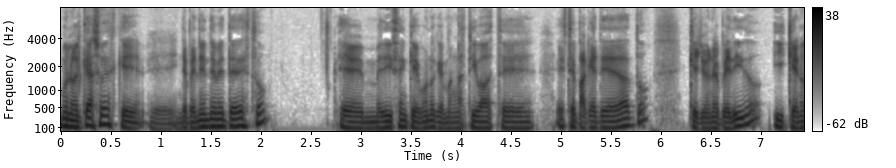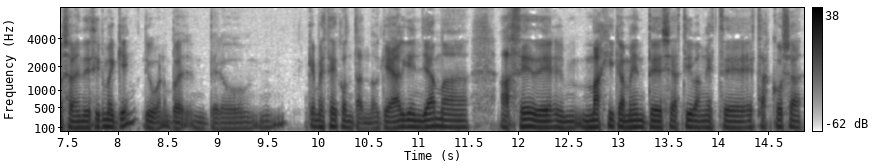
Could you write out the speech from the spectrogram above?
Bueno, el caso es que eh, independientemente de esto, eh, me dicen que bueno que me han activado este, este paquete de datos que yo no he pedido y que no saben decirme quién. Digo, bueno, pues, pero ¿qué me estáis contando? Que alguien llama, accede, mágicamente se activan este, estas cosas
